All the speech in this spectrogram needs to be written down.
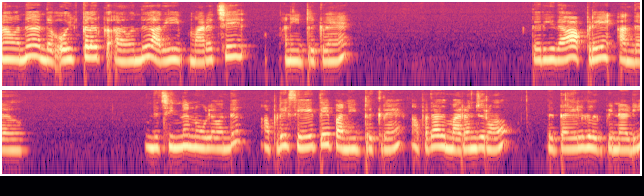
நான் வந்து அந்த ஒயிட் கலர் வந்து அதை மறைச்சே பண்ணிகிட்ருக்குறேன் தெரியுதா? அப்படியே அந்த இந்த சின்ன நூலை வந்து அப்படியே சேர்த்தே பண்ணிகிட்ருக்குறேன் அப்போ தான் அது மறைஞ்சிரும். இந்த தையல்களுக்கு பின்னாடி.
